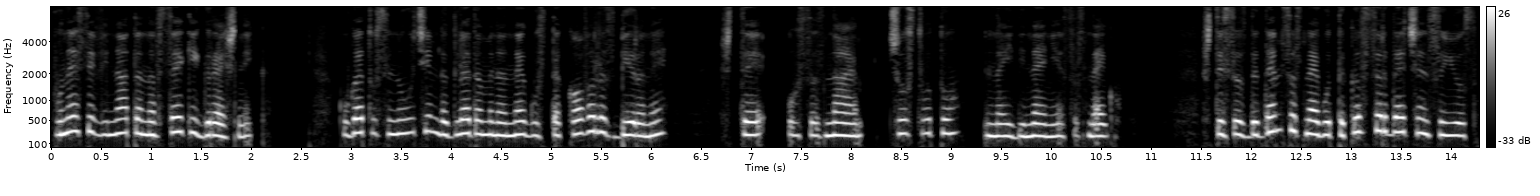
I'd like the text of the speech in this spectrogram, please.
Понесе вината на всеки грешник. Когато се научим да гледаме на него с такова разбиране, ще осъзнаем чувството на единение с него. Ще създадем с него такъв сърдечен съюз,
